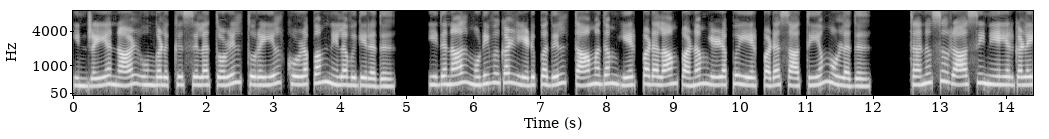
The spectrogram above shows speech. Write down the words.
இன்றைய நாள் உங்களுக்கு சில தொழில் துறையில் குழப்பம் நிலவுகிறது. இதனால் முடிவுகள் எடுப்பதில் தாமதம் ஏற்படலாம் பணம் இழப்பு ஏற்பட சாத்தியம் உள்ளது. தனுசு ராசி நேயர்களை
